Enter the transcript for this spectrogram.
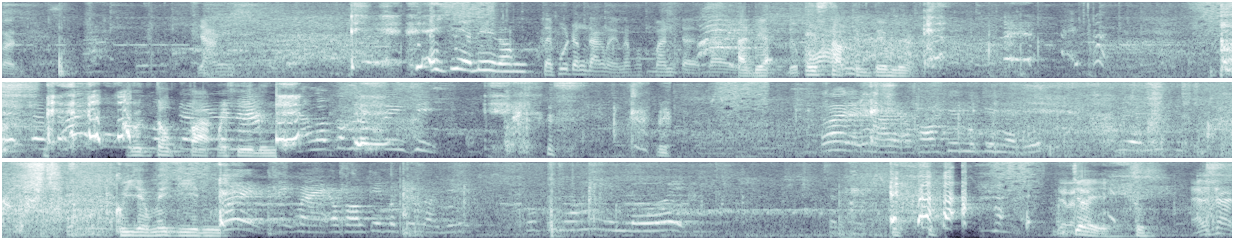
ก่อน ยัง ไอ้เหี้ยนี่ลองแต่พูดดังๆหน่อยนะเพราะมันจะได้อันเนี้ยไอ้สับเต็มๆเลยโดนตบปากไปทีนึง แล้วเราก็ไม่ได้สิเฮ้ยเด็กใหม่เอาของกินมากินหน่อยดิกูยังไม่กิน เฮ้ยเด็กใหม่เอาของกินมากินหน่อยดิกูกินยังไม่อิ่มเลย เจ้ยแอคชั่น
